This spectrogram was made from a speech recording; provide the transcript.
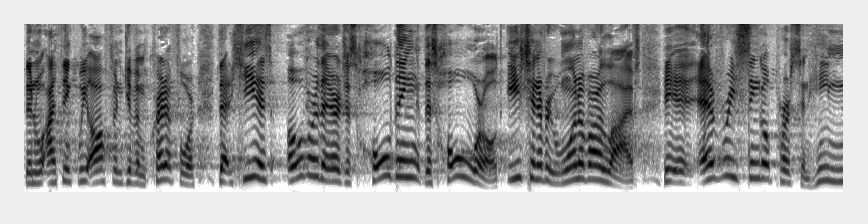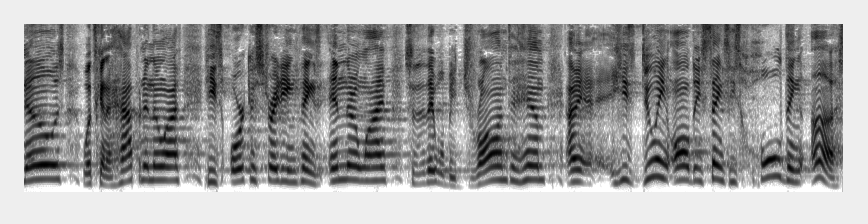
than I think we often give him credit for, that he is over there just holding this whole world, each and every one of our lives. He, every single person, he knows what's going to happen in their life. He's orchestrating things in their life so that they will be drawn to him. I mean, he's doing all these things. He's holding us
